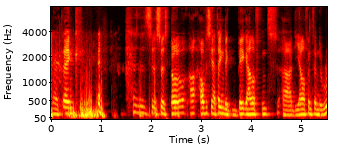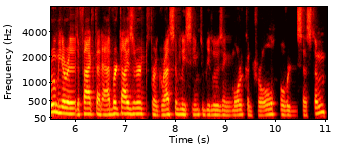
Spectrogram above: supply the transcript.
I think so, so, so, uh, obviously, I think the big elephant, uh, the elephant in the room here is the fact that advertisers progressively seem to be losing more control over the system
